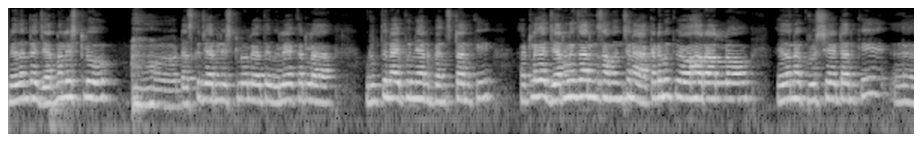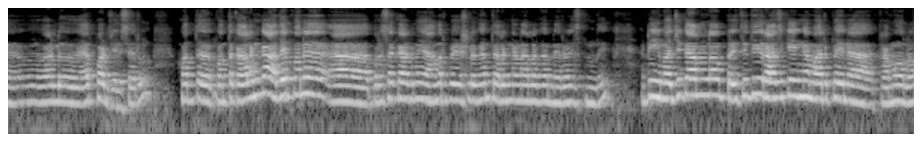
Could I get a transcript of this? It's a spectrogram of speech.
లేదంటే జర్నలిస్టులు డెస్క్ జర్నలిస్టులు లేకపోతే విలేకరుల వృత్తి నైపుణ్యాన్ని పెంచడానికి అట్లాగే జర్నలిజానికి సంబంధించిన అకాడమిక్ వ్యవహారాల్లో ఏదైనా కృషి చేయడానికి వాళ్ళు ఏర్పాటు చేశారు. కొంత కొంతకాలంగా అదే పని ప్రెస్ అకాడమీ ఆంధ్రప్రదేశ్లో కానీ తెలంగాణలో కానీ నిర్వహిస్తుంది. అంటే ఈ మధ్యకాలంలో ప్రతిదీ రాజకీయంగా మారిపోయిన క్రమంలో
